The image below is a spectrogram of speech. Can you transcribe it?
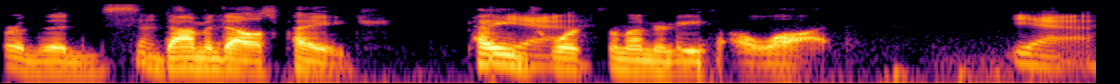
Or the Diamond. Dallas Page. Page Yeah. worked from underneath a lot. Yeah,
